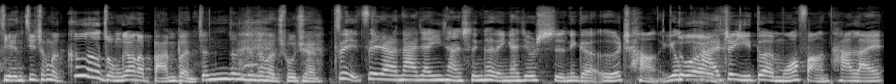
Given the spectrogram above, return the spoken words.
剪辑成了各种各样的版本，真真正正的出圈。最最让大家印象深刻的，应该就是那个鹅厂用对他这一段模仿他来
